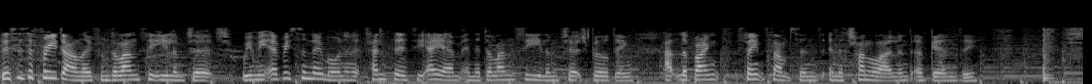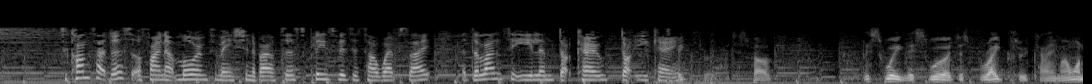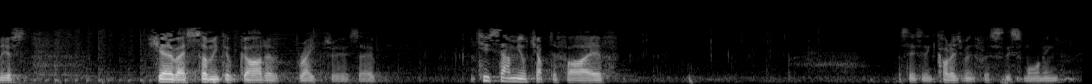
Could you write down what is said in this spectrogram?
This is a free download from Delancey Elim Church. We meet every Sunday morning at 10.30am in the Delancey Elim Church building at Le Banks, St Sampson's in the Channel Island of Guernsey. To contact us or find out more information about us, please visit our website at delanceyelim.co.uk. Breakthrough. I just felt this week, this word, just breakthrough came. I want to just share about something of God of breakthrough. So, 2 Samuel chapter 5. I think it's an encouragement for us this morning.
